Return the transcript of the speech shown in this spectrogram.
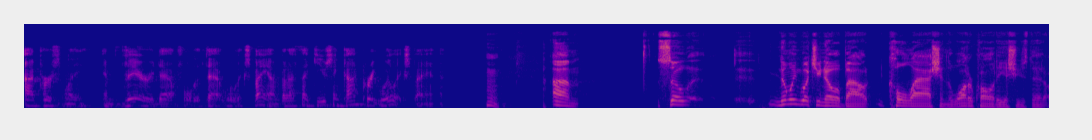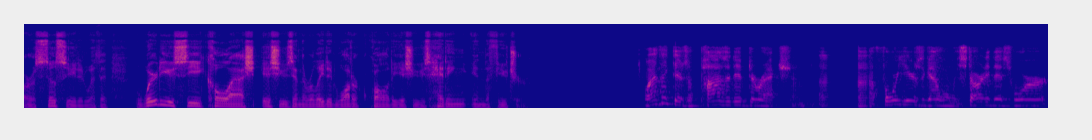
I personally am very doubtful that that will expand, but I think using concrete will expand. Hmm. Um, so knowing what you know about coal ash and the water quality issues that are associated with it, where do you see coal ash issues and the related water quality issues heading in the future? Well, I think there's a positive direction. Uh, four years ago, when we started this work,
